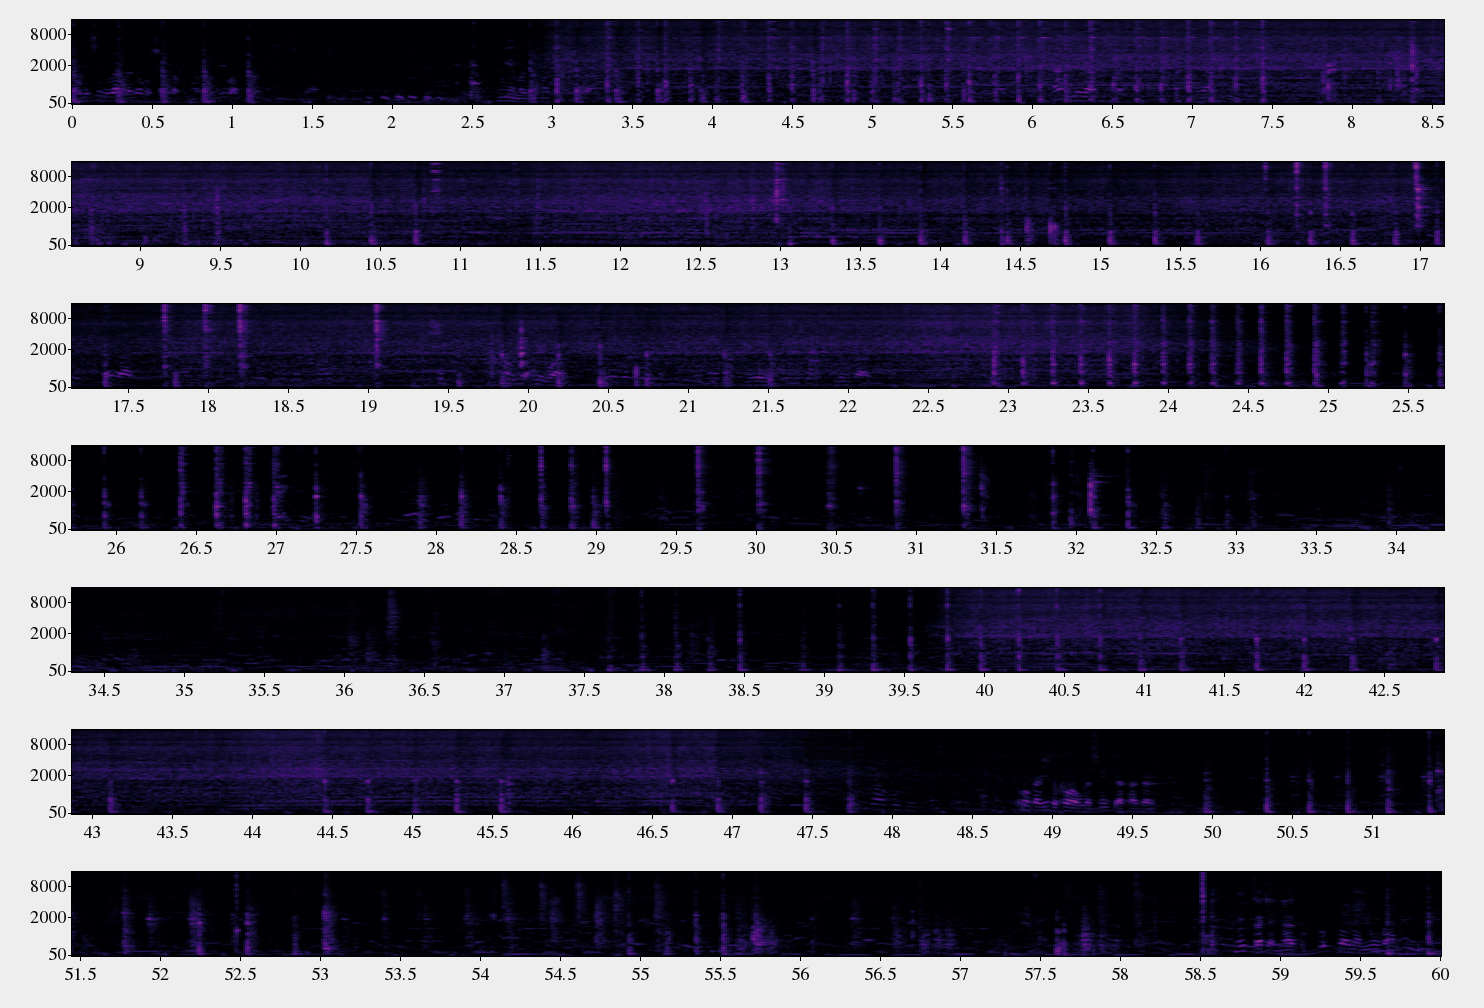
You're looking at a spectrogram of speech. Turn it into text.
தான் படிச்சிருக்கலாம் aho gasimiti akagaruka kata nako bana luôn by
